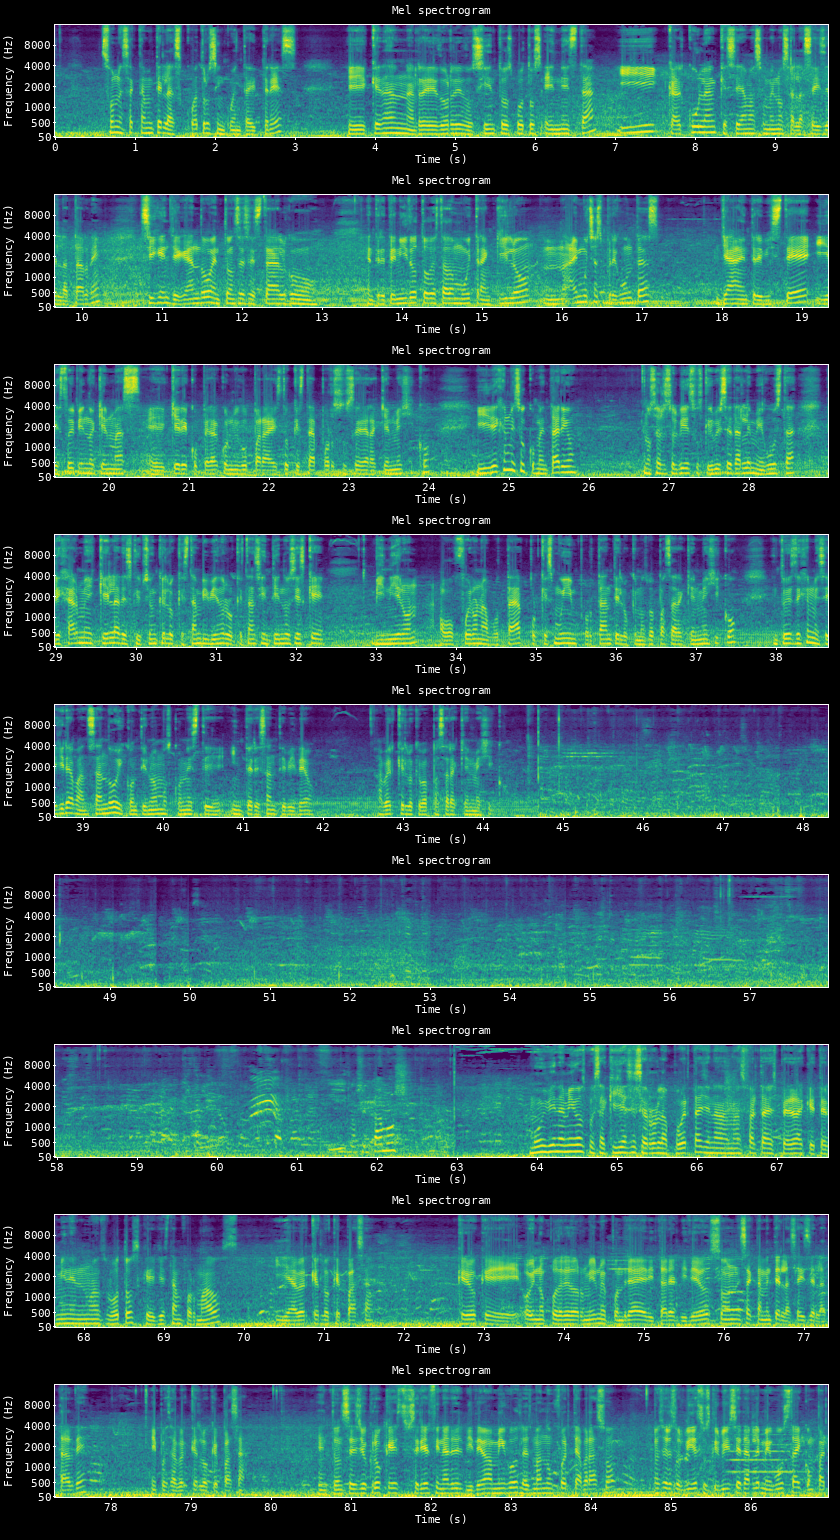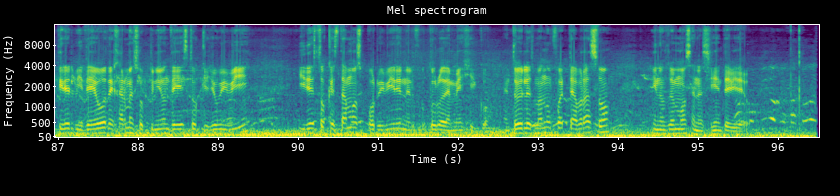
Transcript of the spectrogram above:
Son exactamente las 4.53. Eh, quedan alrededor de 200 votos en esta y calculan que sea más o menos a las 6 de la tarde. Siguen llegando, entonces está algo entretenido, todo ha estado muy tranquilo. Mm, Hay muchas preguntas. Ya entrevisté y estoy viendo quién más eh, quiere cooperar conmigo para esto que está por suceder aquí en México. Y déjenme su comentario. No se les olvide suscribirse, darle me gusta, dejarme que la descripción que lo que están viviendo, lo que están sintiendo, si es que vinieron o fueron a votar, porque es muy importante lo que nos va a pasar aquí en México. Entonces déjenme seguir avanzando y continuamos con este interesante video. A ver qué es lo que va a pasar aquí en México. Muy bien amigos, pues aquí ya se cerró la puerta, ya nada más falta esperar a que terminen unos votos que ya están formados y a ver qué es lo que pasa. Creo que hoy no podré dormir, me pondré a editar el video, son exactamente las 6 de la tarde y pues a ver qué es lo que pasa. Entonces yo creo que esto sería el final del video amigos, les mando un fuerte abrazo, no se les olvide suscribirse, darle me gusta y compartir el video, dejarme su opinión de esto que yo viví y de esto que estamos por vivir en el futuro de México. Entonces les mando un fuerte abrazo y nos vemos en el siguiente video.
